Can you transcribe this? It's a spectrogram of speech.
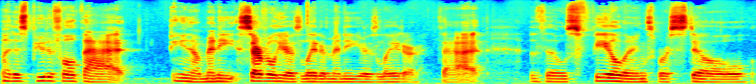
But it's beautiful that, you know, many, several years later, many years later, that those feelings were still,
